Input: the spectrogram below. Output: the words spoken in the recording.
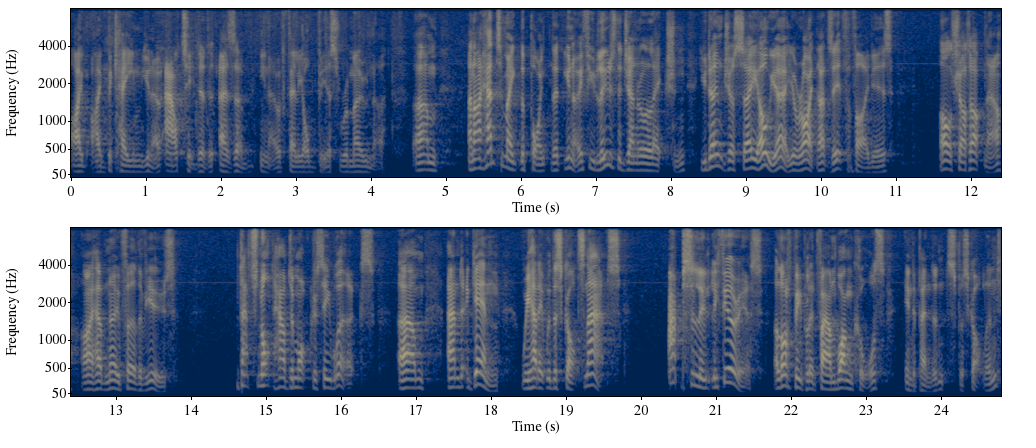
I, I became, you know, outed as a, you know, a fairly obvious Remoaner. Um, and I had to make the point that, you know, if you lose the general election, you don't just say, oh, yeah, you're right, that's it for five years. I'll shut up now. I have no further views. That's not how democracy works. Um, and again, we had it with the Scots Nats. Absolutely furious. A lot of people had found one cause, independence for Scotland.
